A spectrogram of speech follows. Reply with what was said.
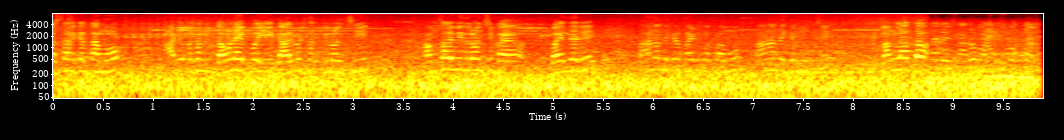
బస్ స్టాండ్కి వెళ్తాము. ఆటో బస్ స్టాండ్ డౌన్ అయిపోయి గాలిపేట సర్కిల్లోంచి నుంచి వీధిలోంచి బయ- బయలుదేరి తానా దగ్గర బయటకు వస్తాము. తానా దగ్గర నుంచి బంగ్లాతో వేసినారు. తీసుకొస్తారు.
